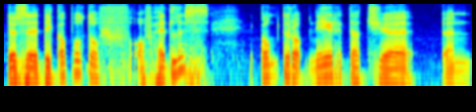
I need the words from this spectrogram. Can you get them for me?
Dus uh, decoupled of, of headless komt erop neer dat je een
